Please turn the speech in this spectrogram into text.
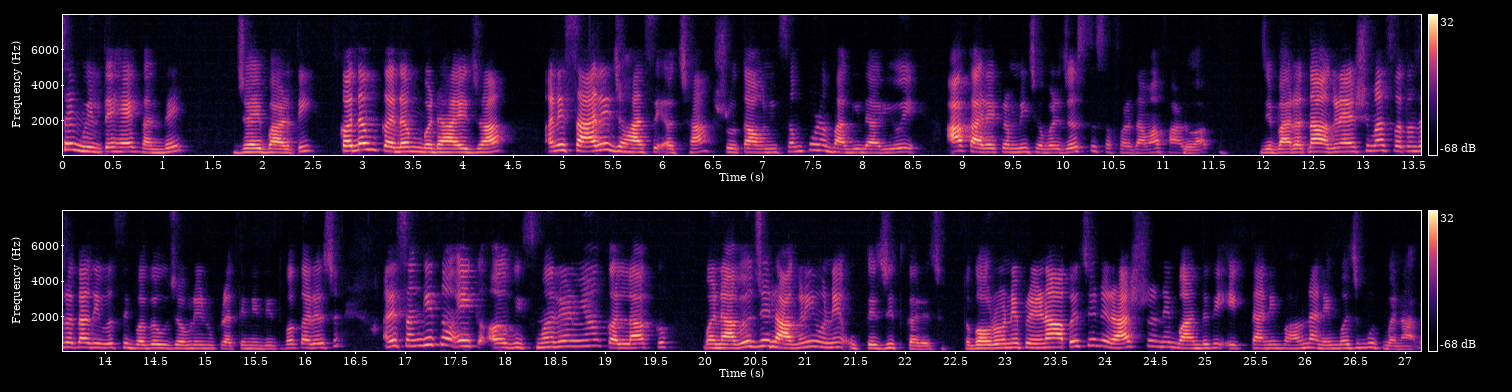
સે મિલતે હૈ કંધે જય ભારતી કદમ કદમ બઢાએ જા અને સારે જહાં સે અચ્છા શ્રોતાઓની સંપૂર્ણ ભાગીદારીઓએ આ કાર્યક્રમની જબરજસ્ત સફળતામાં ફાળો આપ્યો. જે ભારતના અગણ્યાએંશીમાં સ્વતંત્રતા દિવસની ભવ્ય ઉજવણીનું પ્રતિનિધિત્વ કરે છે અને સંગીતનો એક અવિસ્મરણીય કલાક બનાવ્યો જે લાગણીઓને ઉત્તેજિત કરે છે. તો ગૌરવને પ્રેરણા આપે છે અને રાષ્ટ્રને બાંધતી એકતાની ભાવનાને મજબૂત બનાવે.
